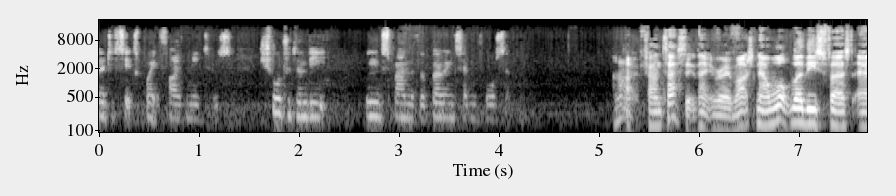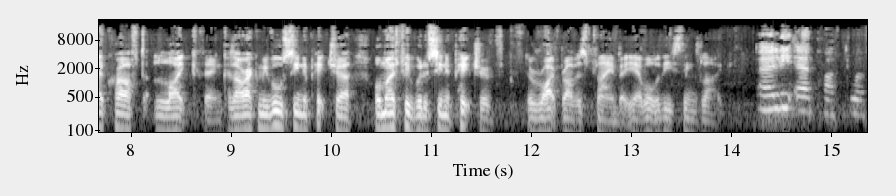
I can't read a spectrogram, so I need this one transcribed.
36.5 meters, shorter than the wingspan of a Boeing 747. All right, fantastic. Thank you very much. Now, what were these first aircraft like then? Because I reckon we've all seen a picture, or most people would have seen a picture of the Wright brothers plane. But yeah, what were these things like? Early aircraft were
